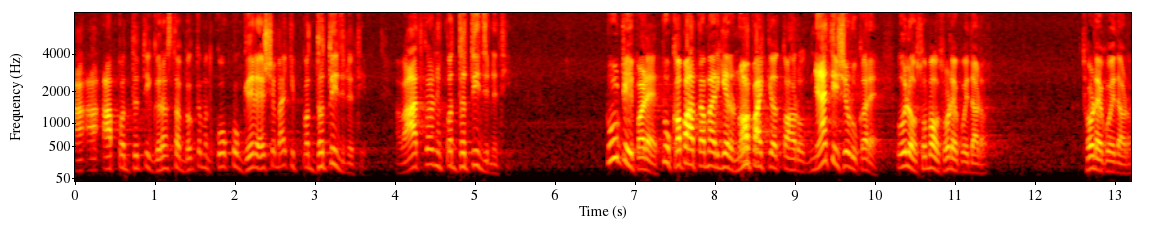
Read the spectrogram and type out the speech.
આ, આ- પદ્ધતિ ગ્રસ્ત ભક્તમાં કોક કોક ઘેરે હશે, બાકી પદ્ધતિ જ નથી. વાત કરવાની પદ્ધતિ જ નથી. તૂટી પડે. તું કપા તમારી ઘેર ન પાક્યો તારો ત્યાંથી શરૂ કરે. ઓલો સ્વભાવ છોડે કોઈ દાડો. છોડે કોઈ દાડો.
